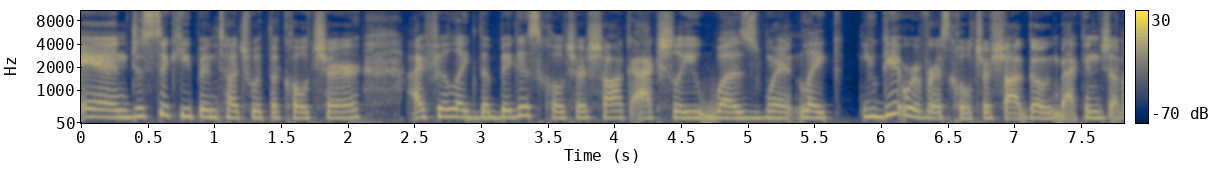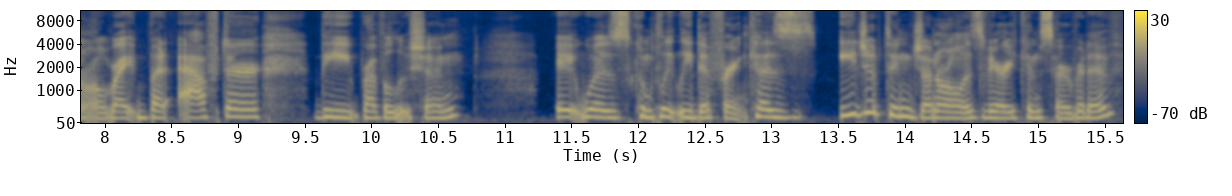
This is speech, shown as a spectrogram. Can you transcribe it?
and just to keep in touch with the culture i feel like the biggest culture shock actually was when like you get reverse culture shock going back in general right? But after the revolution it was completely different because egypt in general is very conservative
